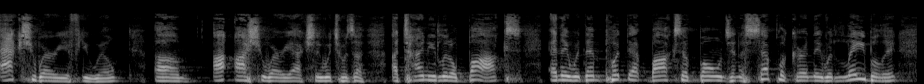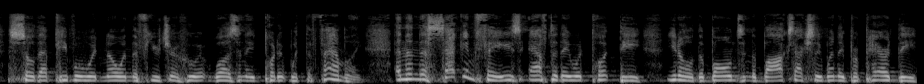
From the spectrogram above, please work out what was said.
actuary if you will um, ossuary actually which was a, a tiny little box and they would then put that box of bones in a sepulcher and they would label it so that people would know in the future who it was and they'd put it with the family and then the second phase after they would put the you know the bones in the box actually when they prepared the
